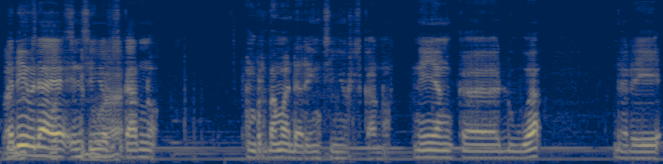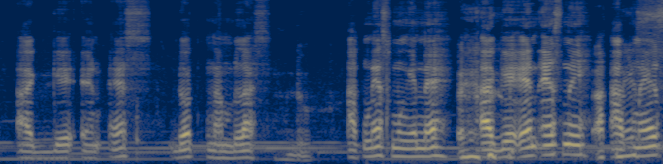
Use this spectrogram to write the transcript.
Tadi Lanjut udah ya Insinyur kedua. Soekarno. Yang pertama dari Insinyur Soekarno. Ini yang kedua dari AGNS.16. Aduh. Agnes mungkin deh. AGNS nih. Agnes. Agnes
